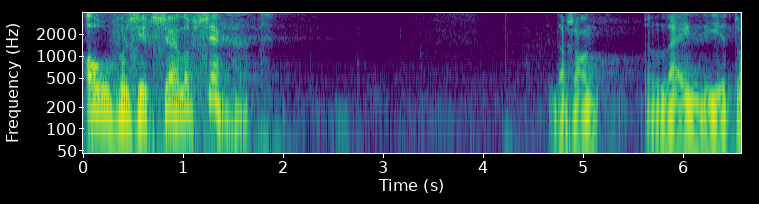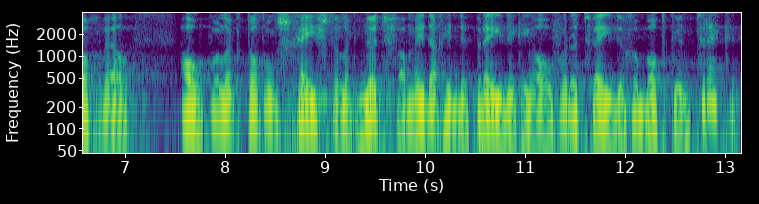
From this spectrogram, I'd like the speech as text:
over zichzelf zegt? Dat is een, een lijn die je toch wel hopelijk tot ons geestelijk nut vanmiddag in de prediking over het tweede gebod kunt trekken.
